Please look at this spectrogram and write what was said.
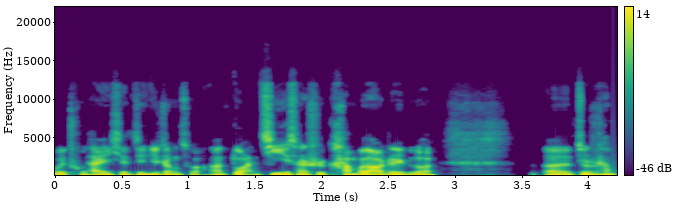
会出台一些经济政策啊。短期它是看不到这个，呃，就是它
